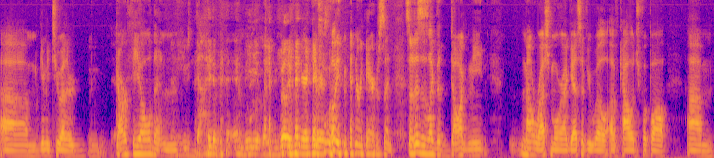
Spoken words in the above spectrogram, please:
Um, give me two other Garfield and He died immediately. William Henry Harris. William Henry Harrison. So this is like the dog meat Mount Rushmore, I guess, if you will, of college football. Um,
